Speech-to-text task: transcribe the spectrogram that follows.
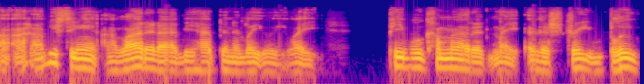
I, I be seeing a lot of that be happening lately. Like people coming out of like the straight blue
